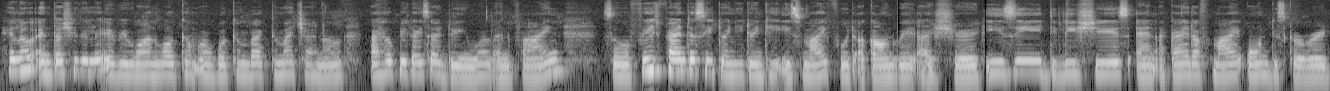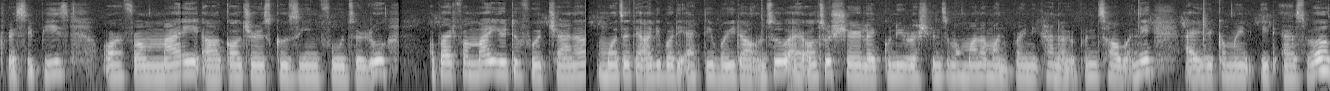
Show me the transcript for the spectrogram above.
Hello and Tashidile everyone, welcome or welcome back to my channel. I hope you guys are doing well and fine. So Feed Fantasy 2020 is my food account where I share easy, delicious and a kind of my own discovered recipes or from my uh, culture's cuisine foods apart from my youtube food channel म चाहिँ त्यहाँ बढी एक्टिभ भइरहेको हुन्छु आई अल्सो सेयर लाइक कुनै रेस्टुरेन्टमा मलाई मनपर्ने खानाहरू पनि छ भने I recommend it as well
